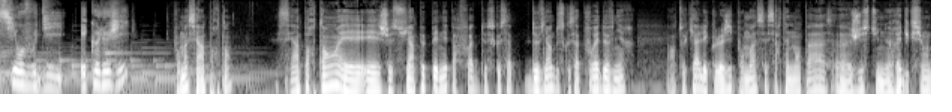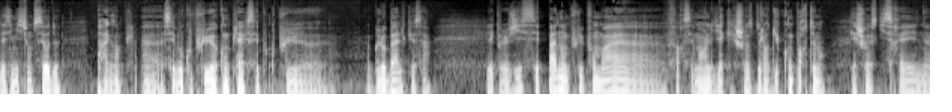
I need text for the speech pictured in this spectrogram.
Si on vous dit écologie Pour moi, c'est important. C'est important et, je suis un peu peiné parfois de ce que ça devient, de ce que ça pourrait devenir. En tout cas, l'écologie pour moi, c'est certainement pas euh, juste une réduction des émissions de CO2, par exemple. Euh, c'est beaucoup plus euh, complexe et beaucoup plus global que ça. L'écologie, c'est pas non plus pour moi forcément lié à quelque chose de l'ordre du comportement, quelque chose qui serait une,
